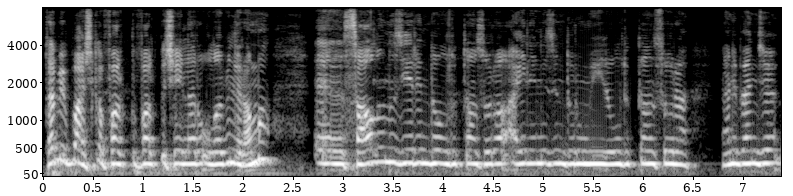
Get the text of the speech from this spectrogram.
Tabii başka farklı farklı şeyler olabilir ama e, sağlığınız yerinde olduktan sonra ailenizin durumu iyi olduktan sonra yani bence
